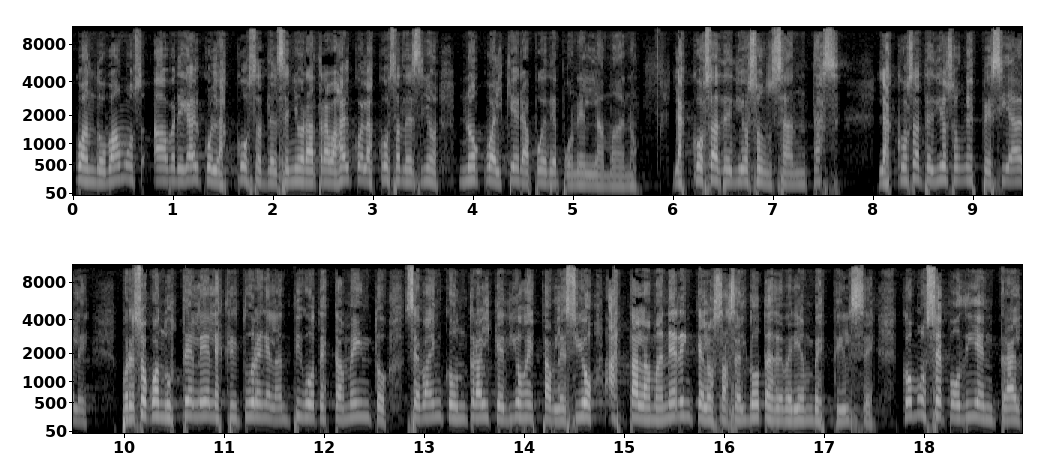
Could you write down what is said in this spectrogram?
cuando vamos a bregar con las cosas del Señor, a trabajar con las cosas del Señor, no cualquiera puede poner la mano. Las cosas de Dios son santas. Las cosas de Dios son especiales. Por eso cuando usted lee la escritura en el Antiguo Testamento, se va a encontrar que Dios estableció hasta la manera en que los sacerdotes deberían vestirse. Cómo se podía entrar,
